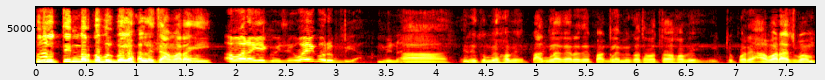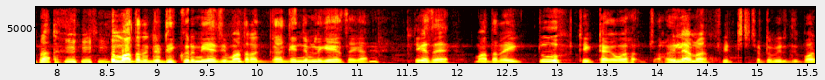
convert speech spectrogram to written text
হুজুর তিনবার কবুল বলে ফেলেছে আমার আগেই। আমার আগে কইছে ওই করুক বিয়া এরকমই হবে পাগলা গারদে পাগলামি কথাবার্তা হবে। একটু পরে আবার আসব আমরা। মাথাটা একটু ঠিক করে নিয়েছি মাথাটা গেঞ্জাম লেগে গেছে গা। ঠিক আছে? মাথাটা একটু ঠিকঠাক হইলে আমরা ফিট ছোট্ট বিরতির পর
